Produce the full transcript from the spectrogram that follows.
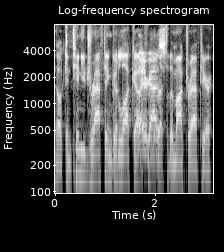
I'll continue drafting. Good luck uh, Later, guys. the rest of the mock draft here,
